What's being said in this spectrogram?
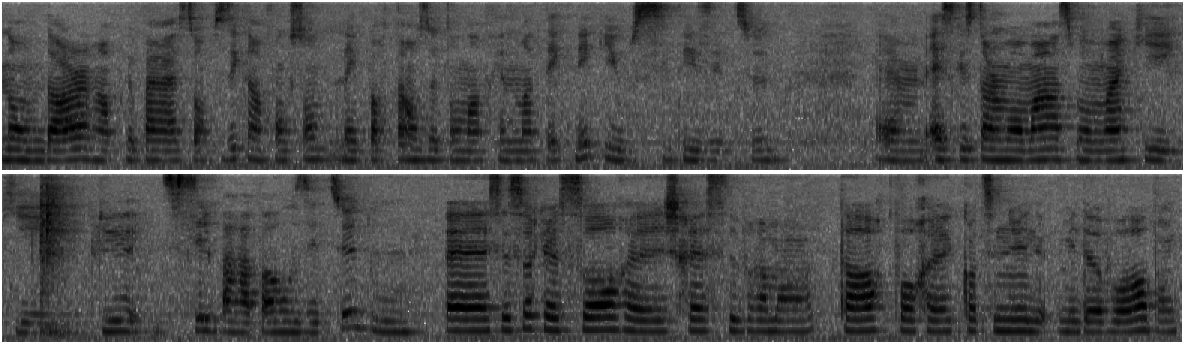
nombre d'heures en préparation physique en fonction de l'importance de ton entraînement technique et aussi tes études. Euh, Est-ce que c'est un moment en ce moment qui est, qui est plus difficile par rapport aux études Euh, c'est sûr que le soir, euh, je reste vraiment tard pour continuer mes devoirs. Donc,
